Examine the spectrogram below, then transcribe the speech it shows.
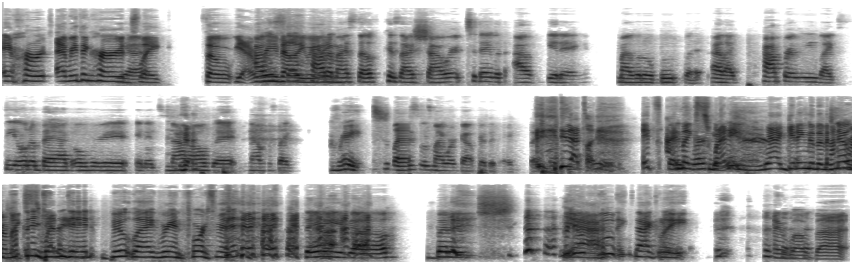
It hurts. Everything hurts. Yes. Like so. Yeah. I was so proud of myself because I showered today without getting my little bootlet. I like properly like sealed a bag over it and it's not all wet. And I was like, great. Like this was my workout for the day. Like, that's like, it's but I'm it's like working. sweating. Yeah, getting to the bathroom. No I'm like sweating. Bootleg reinforcement. there you go. But yeah, exactly. I love that.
